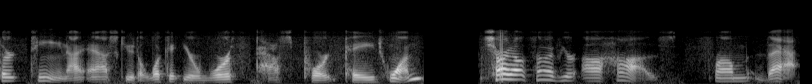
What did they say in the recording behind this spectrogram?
13, I ask you to look at your Worth Passport page 1. Chart out some of your ahas from that.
